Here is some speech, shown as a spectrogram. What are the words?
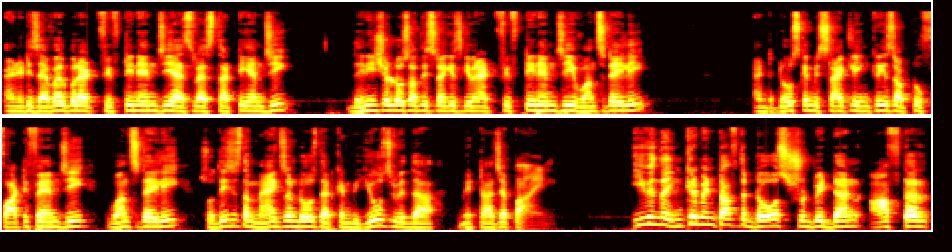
and it is available at 15 mg as well as 30 mg. The initial dose of this drug is given at 15 mg once daily and the dose can be slightly increased up to 45 mg once daily. So this is the maximum dose that can be used with the mirtazapine. Even the increment of the dose should be done after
